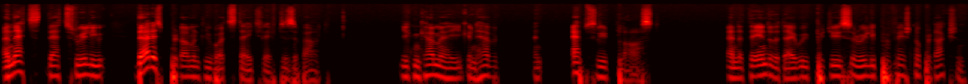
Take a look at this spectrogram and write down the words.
and that's that's really that is predominantly what stage left is about. You can come here, you can have an absolute blast, and at the end of the day, we produce a really professional production.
